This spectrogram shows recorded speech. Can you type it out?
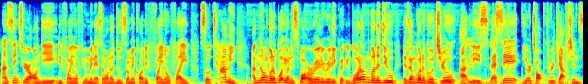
And since we're on the the final few minutes, I want to do something called the final five. So Tammie, I know I'm gonna put you on the spot really, really quickly, but what I'm gonna do is I'm gonna go through at least, let's say, your top three captions,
